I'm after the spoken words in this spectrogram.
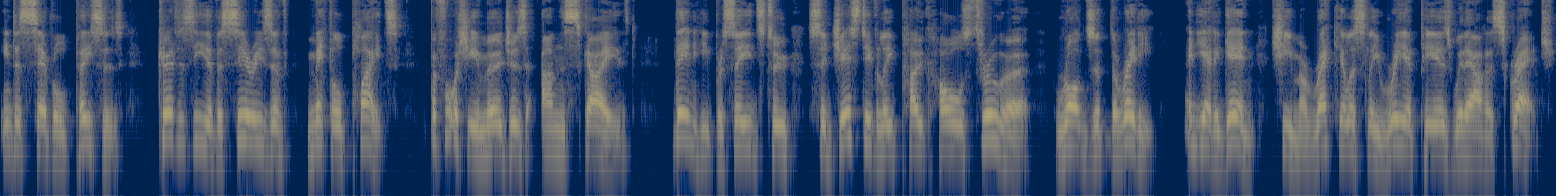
into several pieces, courtesy of a series of metal plates, before she emerges unscathed. Then he proceeds to suggestively poke holes through her, rods at the ready, and yet again she miraculously reappears without a scratch.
